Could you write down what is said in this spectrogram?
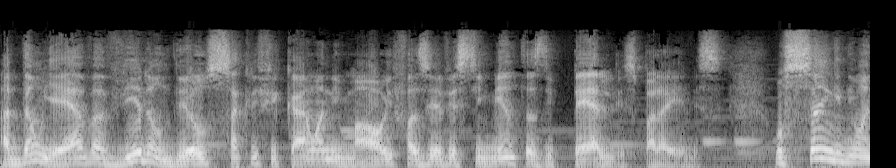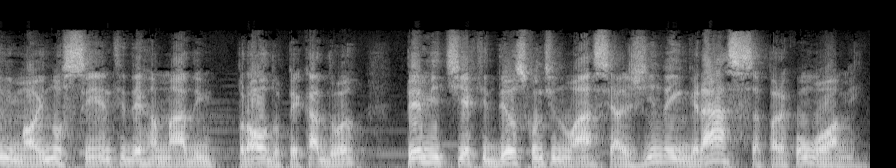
Adão e Eva viram Deus sacrificar um animal e fazer vestimentas de peles para eles. O sangue de um animal inocente derramado em prol do pecador permitia que Deus continuasse agindo em graça para com o homem.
